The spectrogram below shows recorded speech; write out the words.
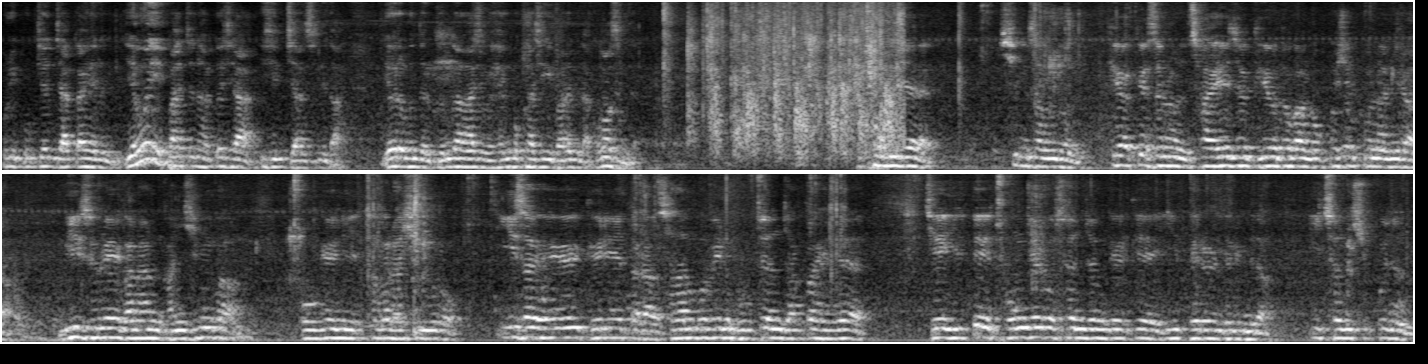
우리 국전 작가회는 영원히 발전할 것이라 의심치 않습니다. 여러분들 건강하시고 행복하시기 바랍니다. 고맙습니다. 총재 심상돈 기업께서는 사회적 기여도가 높으실 뿐 아니라 미술에 관한 관심과 고견이 탁월하시므로 이사회의 결의에 따라 사단법인 국전작가회에 제1대 총재로 선정되게 입회를 드립니다. 2019년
